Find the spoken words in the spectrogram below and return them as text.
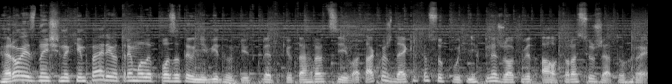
Герої знищених імперій отримали позитивні відгуки від критиків та гравців, а також декілька супутніх книжок від автора сюжету гри.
